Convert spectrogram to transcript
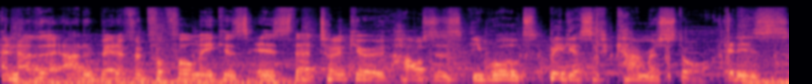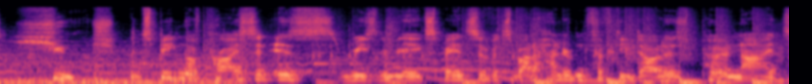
Another added benefit for filmmakers is that Tokyo houses the world's biggest camera store. It is huge. And speaking of price, it is reasonably expensive. It's about $150 per night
